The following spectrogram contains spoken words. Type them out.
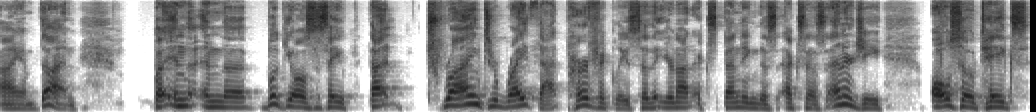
I am done. But in the in the book, you also say that trying to write that perfectly so that you're not expending this excess energy also takes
